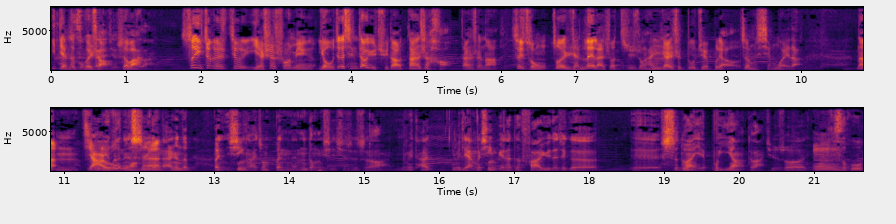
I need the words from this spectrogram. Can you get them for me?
一点都不会少，就是对吧？吧？所以这个就也是说明有这个性教育渠道当然是好，但是呢，最终作为人类来说，最终还应该是杜绝不了这种行为的。那嗯，假如可能是一个男人的本性啊，一种本能的东西，其实是啊，因为他因为两个性别他的发育的这个呃时段也不一样，对吧？就是说，嗯似乎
